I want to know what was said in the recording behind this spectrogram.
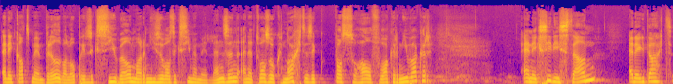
En ik had mijn bril wel op, dus ik zie wel, maar niet zoals ik zie met mijn lenzen. En het was ook nacht, dus ik was zo half wakker, niet wakker. En ik zie die staan en ik dacht...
